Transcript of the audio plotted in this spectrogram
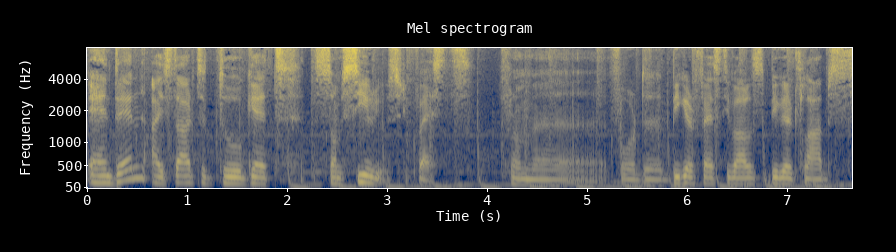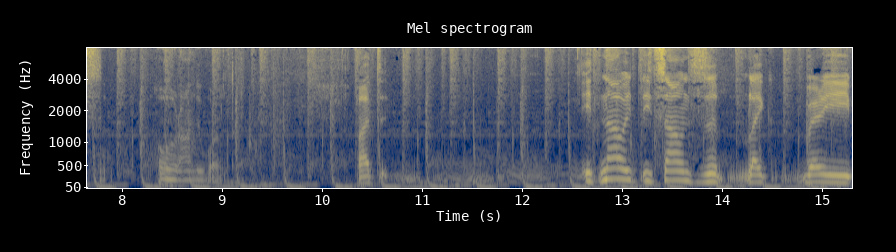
And then i started to get some serious requests from uh, for the bigger festivals bigger clubs all around the world. But it now it, it sounds uh, like very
